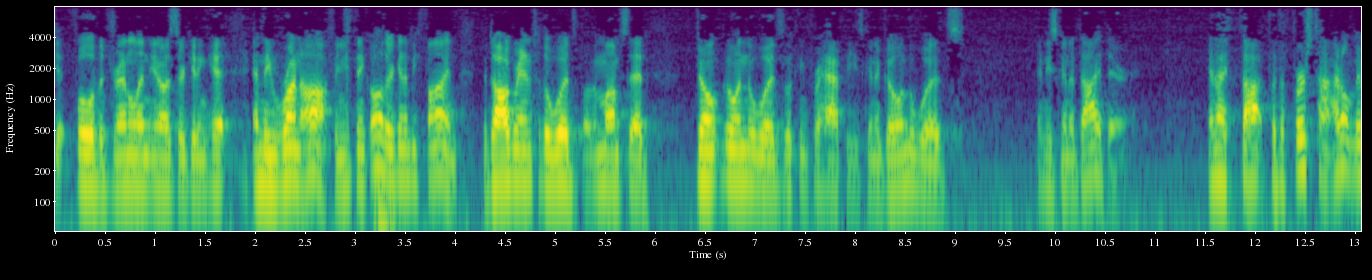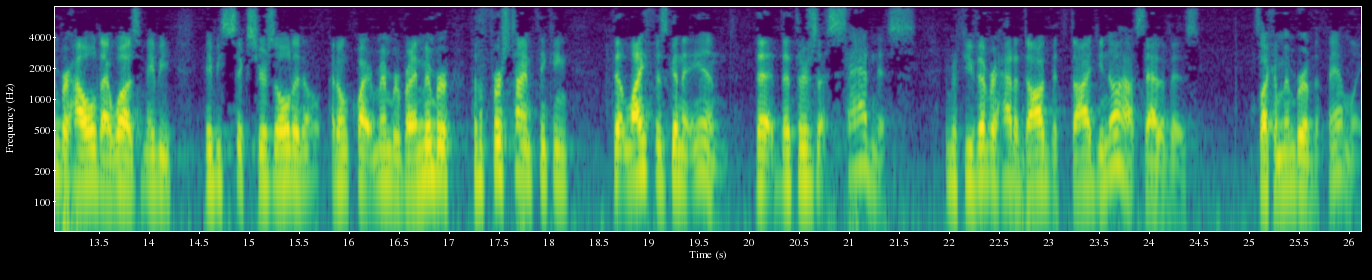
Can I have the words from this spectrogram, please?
get full of adrenaline, you know, as they're getting hit, and they run off, and you think, oh, they're going to be fine. The dog ran into the woods, but my mom said, don't go in the woods looking for Happy. He's going to go in the woods, and he's going to die there. And I thought for the first time, I don't remember how old I was, maybe maybe six years old. I don't I don't quite remember, but I remember for the first time thinking that life is going to end, that that there's a sadness. I mean, if you've ever had a dog that's died, you know how sad it is. It's like a member of the family.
